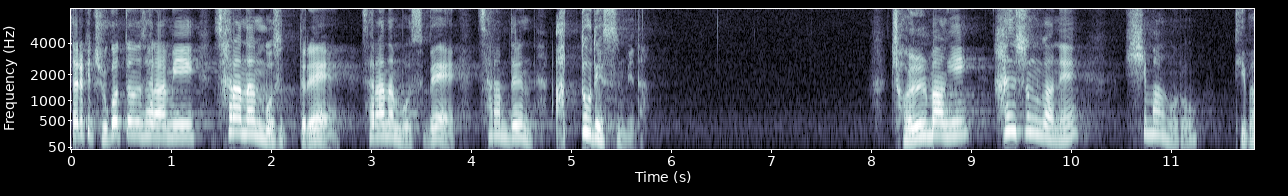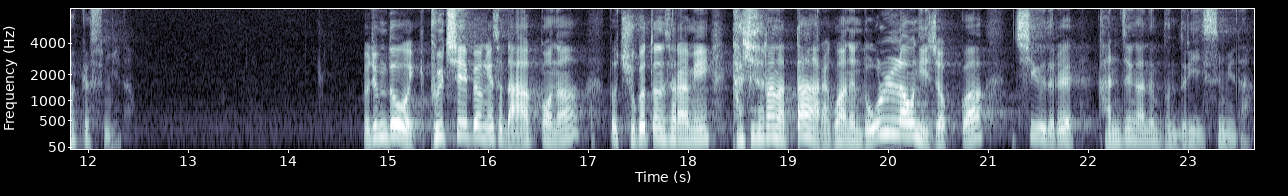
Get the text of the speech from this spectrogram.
자, 이렇게 죽었던 사람이 살아난 모습들에, 살아난 모습에 사람들은 압도됐습니다. 절망이 한순간에 희망으로 뒤바뀌었습니다. 요즘도 불치의 병에서 나았거나 또 죽었던 사람이 다시 살아났다라고 하는 놀라운 이적과 치유들을 간증하는 분들이 있습니다.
